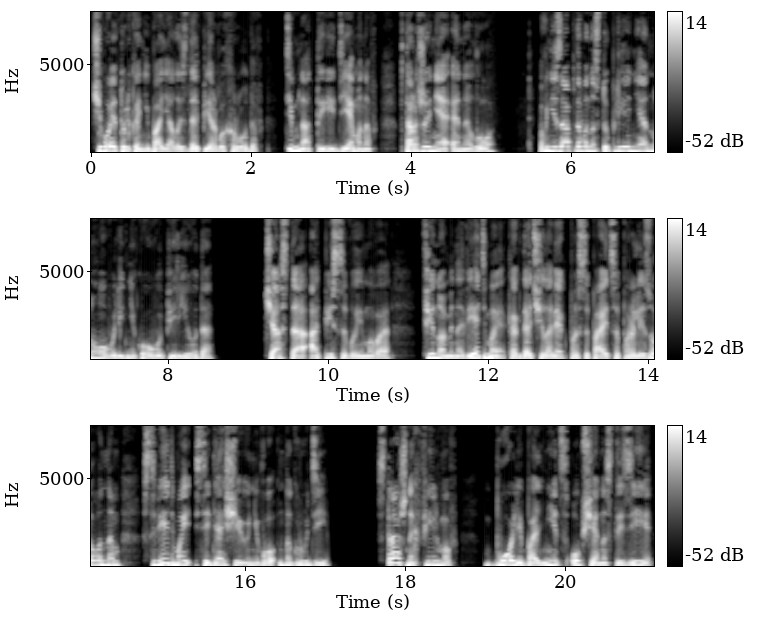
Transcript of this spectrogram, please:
Чего я только не боялась до первых родов. Темноты, демонов, вторжения НЛО, внезапного наступления нового ледникового периода, часто описываемого феномена ведьмы, когда человек просыпается парализованным с ведьмой, сидящей у него на груди. Страшных фильмов, боли, больниц, общей анестезии,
